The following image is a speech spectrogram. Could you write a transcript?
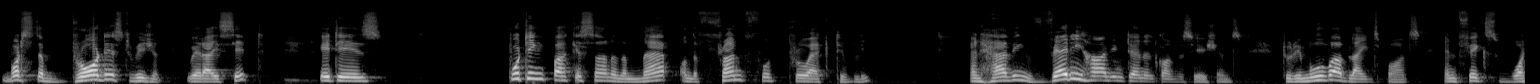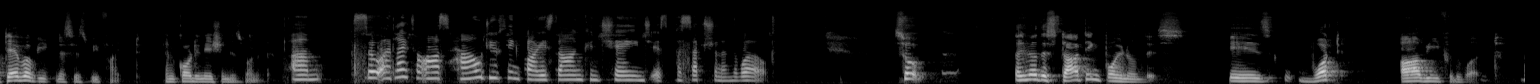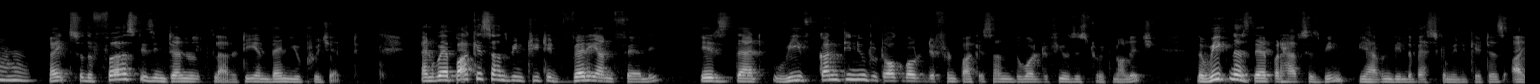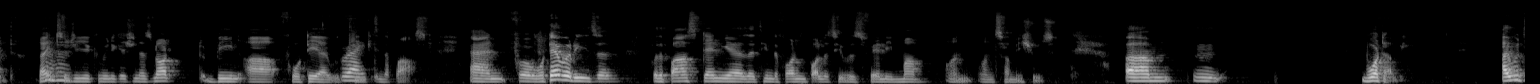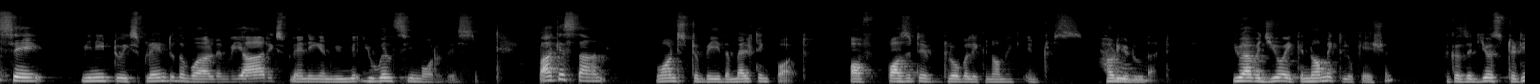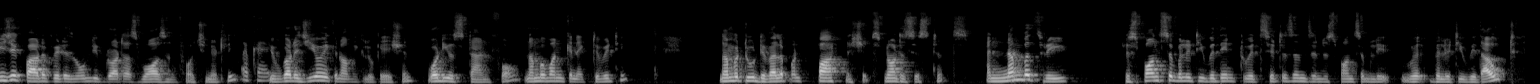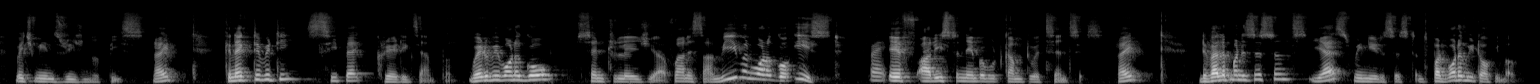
what's the broadest vision where I sit? It is putting Pakistan on the map on the front foot proactively and having very hard internal conversations to remove our blind spots and fix whatever weaknesses we find. And coordination is one of them. Um, so I'd like to ask, how do you think Pakistan can change its perception in the world? So, you know, the starting point on this is what are we for the world, Mhm. right? So the first is internal clarity, and then you project. And where Pakistan's been treated very unfairly is that we've continued to talk about different Pakistan the world refuses to acknowledge. The weakness there perhaps has been we haven't been the best communicators either, right? Mhm. Strategic communication has not been our forte, I would Right. think, in the past. And for whatever reason, for the past 10 years, I think the foreign policy was fairly mum on, on some issues. Um, mm, what are we? I would say we need to explain to the world, and we are explaining, and we you will see more of this. Pakistan wants to be the melting pot of positive global economic interests. How do you do Mm. that? You have a geo-economic location because the geostrategic part of it has only brought us wars, unfortunately. Okay. You've got a geo-economic location. What do you stand for? Number one, connectivity. Number two, development partnerships, not assistance. And number three, responsibility within to its citizens and responsibility without, which means regional peace, right? Connectivity, CPEC, great example. Where do we want to go? Central Asia, Afghanistan. We even want to go east Right. if our eastern neighbor would come to its senses, right? Development assistance, yes, we need assistance. But what are we talking about?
